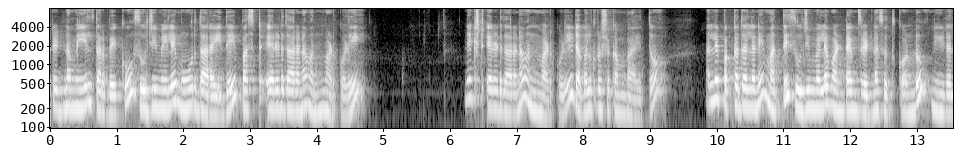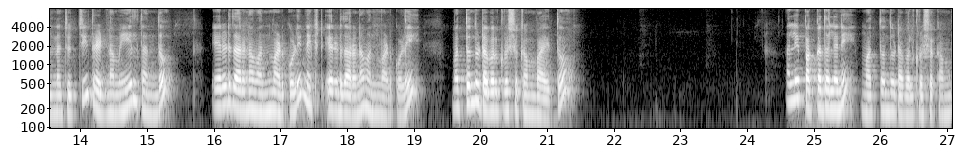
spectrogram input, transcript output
ಥ್ರೆಡ್ನ ಮೇಲೆ ತರಬೇಕು. ಸೂಜಿ ಮೇಲೆ ಮೂರು ದಾರ ಇದೆ. ಫಸ್ಟ್ ಎರಡು ದಾರನ ಒಂದು ಮಾಡ್ಕೊಳ್ಳಿ. ನೆಕ್ಸ್ಟ್ ಎರಡು ದಾರನ ಒಂದು ಮಾಡ್ಕೊಳ್ಳಿ. ಡಬಲ್ ಕ್ರೋಶ ಕಂಬ ಆಯಿತು. ಅಲ್ಲೇ ಪಕ್ಕದಲ್ಲೇ ಮತ್ತೆ ಸೂಜಿ ಮೇಲೆ ಒನ್ ಟೈಮ್ ಥ್ರೆಡ್ನ ಸುತ್ತಕೊಂಡು ನೀಡಲ್ನ ಚುಚ್ಚಿ ಥ್ರೆಡ್ನ ಮೇಲೆ ತಂದು ಎರಡು ದಾರನ ಒಂದು ಮಾಡ್ಕೊಳ್ಳಿ. ನೆಕ್ಸ್ಟ್ ಎರಡು ದಾರನ ಒಂದು ಮಾಡ್ಕೊಳ್ಳಿ. ಮತ್ತೊಂದು ಡಬಲ್ ಕ್ರೋಶ ಕಂಬ ಆಯಿತು. ಅಲ್ಲೇ ಪಕ್ಕದಲ್ಲೇ ಮತ್ತೊಂದು ಡಬಲ್ ಕ್ರೋಶ ಕಂಬ.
